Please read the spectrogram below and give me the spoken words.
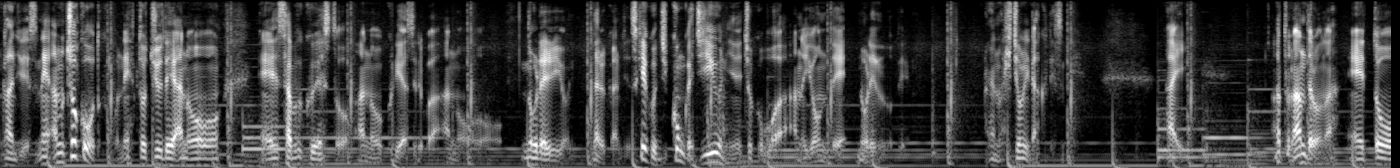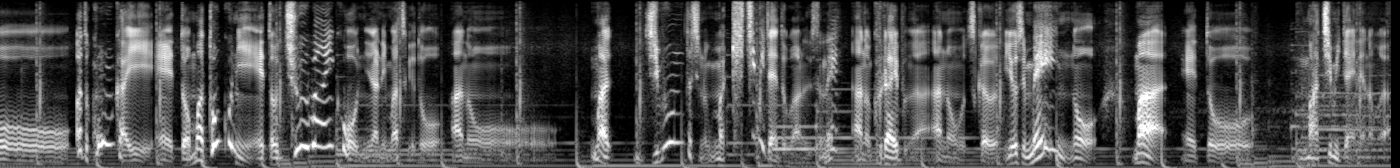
感じですね。あの、チョコとかもね、途中で、あの、えー、サブクエスト、あの、クリアすれば、あの、乗れるようになる感じです。結構今回自由にね、チョコボはあの読んで乗れるので、あの非常に楽ですね。はい。あとなんだろうな。えっ、ー、と、あと今回、えっ、ー、と、まあ、特に、えっ、ー、と、中盤以降になりますけど、あのまあ、自分たちの、まあ、基地みたいなところがあるんですよね。あの、クライブがあの使う。要するにメインの、まあ、えっ、と、街みたいなのが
